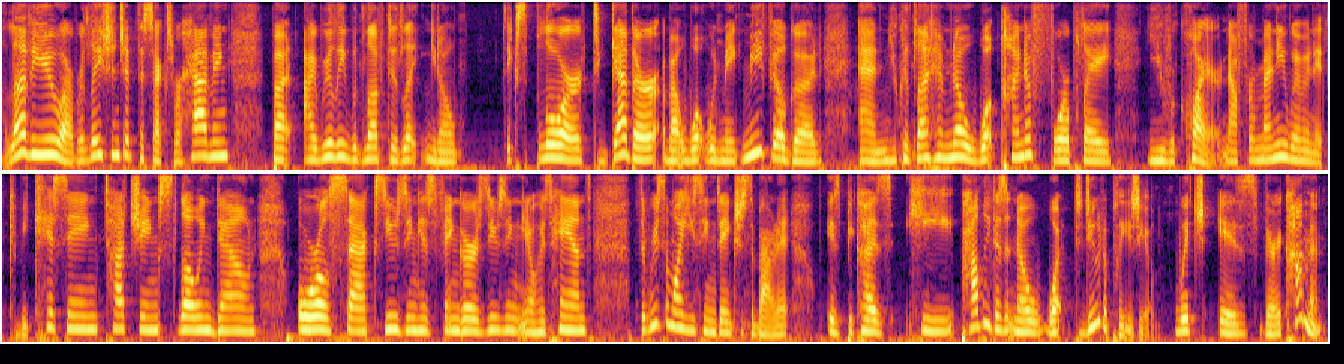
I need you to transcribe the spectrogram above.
I love you, our relationship, the sex we're having, but I really would love to let you know explore together about what would make me feel good and you could let him know what kind of foreplay you require. Now for many women it could be kissing, touching, slowing down, oral sex, using his fingers, using, you know, his hands. The reason why he seems anxious about it is because he probably doesn't know what to do to please you, which is very common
